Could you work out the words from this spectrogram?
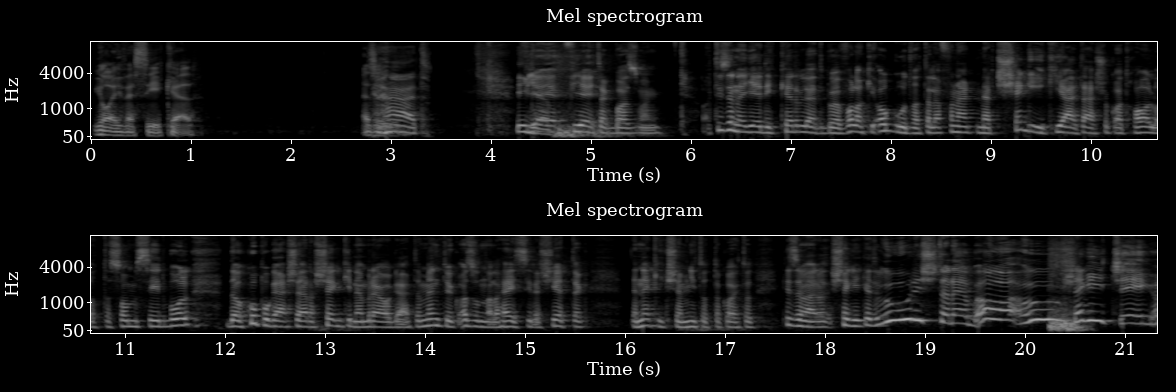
jaj veszékel. Ez. Hát, igen. Figyelj, figyeljetek, bazd meg. A 11. kerületből valaki aggódva telefonált, mert segélykiáltásokat hallott a szomszédból, de a kopogására senki nem reagált. A mentők azonnal a helyszíre siettek, de nekik sem nyitottak ajtót. Kezdve már a segélyket, úristenem, ó, ú, segítség, ó.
